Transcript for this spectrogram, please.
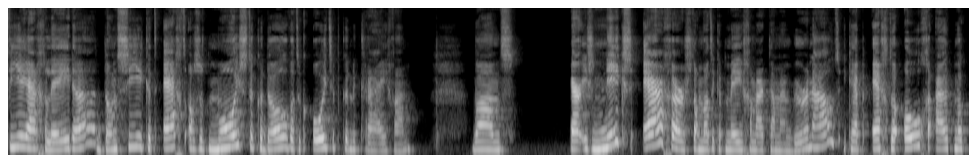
vier jaar geleden, dan zie ik het echt als het mooiste cadeau wat ik ooit heb kunnen krijgen. Want er is niks ergers dan wat ik heb meegemaakt aan mijn burn-out. Ik heb echt de ogen uit mijn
